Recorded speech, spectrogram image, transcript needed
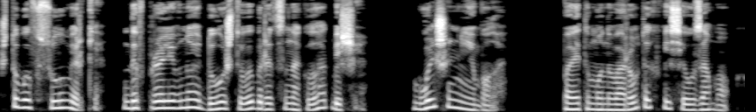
чтобы в сумерки, да в проливной дождь выбраться на кладбище, больше не было. Поэтому на воротах висел замок.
